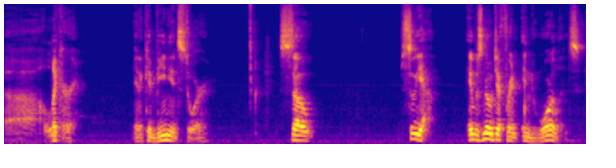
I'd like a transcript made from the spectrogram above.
uh, liquor in a convenience store. So so yeah it was no different in new orleans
